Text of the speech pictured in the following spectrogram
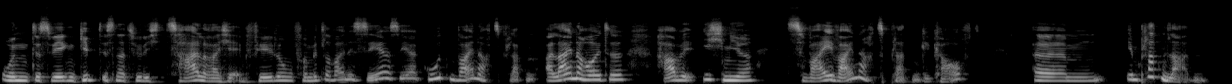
Und deswegen gibt es natürlich zahlreiche Empfehlungen von mittlerweile sehr, sehr guten Weihnachtsplatten. Alleine heute habe ich mir zwei Weihnachtsplatten gekauft ähm, im Plattenladen.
